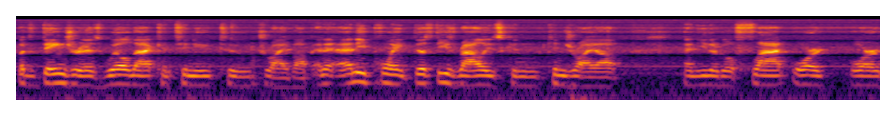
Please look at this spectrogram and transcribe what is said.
but the danger is, will that continue to drive up? And at any point, this, these rallies can can dry up and either go flat or or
